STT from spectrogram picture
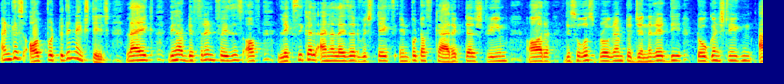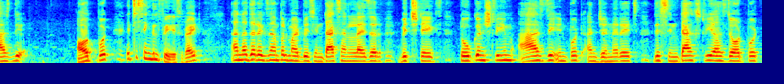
and gives output to the next stage. Like we have different phases of lexical analyzer which takes input of character stream or the source program to generate the token stream as the output. It's a single phase right? Another example might be syntax analyzer which takes token stream as the input and generates the syntax tree as the output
